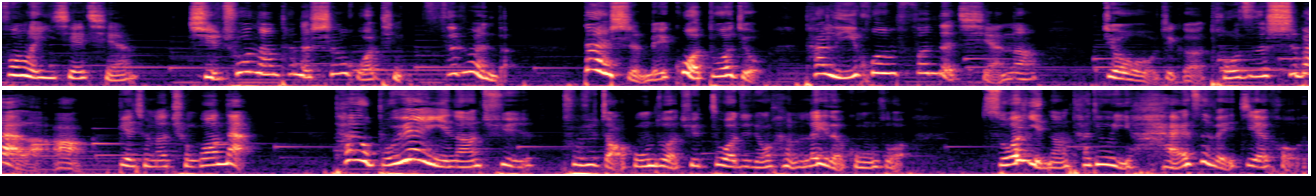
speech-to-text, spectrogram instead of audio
分了一些钱。起初呢，他的生活挺滋润的，但是没过多久，他离婚分的钱呢，就这个投资失败了啊，变成了穷光蛋。她又不愿意呢去出去找工作去做这种很累的工作，所以呢，她就以孩子为借口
